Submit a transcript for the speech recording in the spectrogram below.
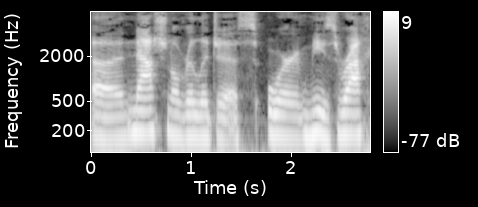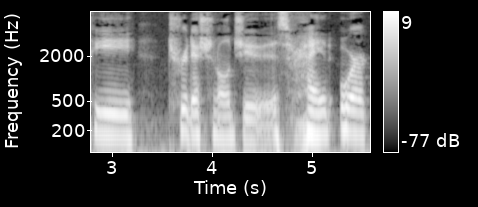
uh, national religious or Mizrahi traditional Jews, right, or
